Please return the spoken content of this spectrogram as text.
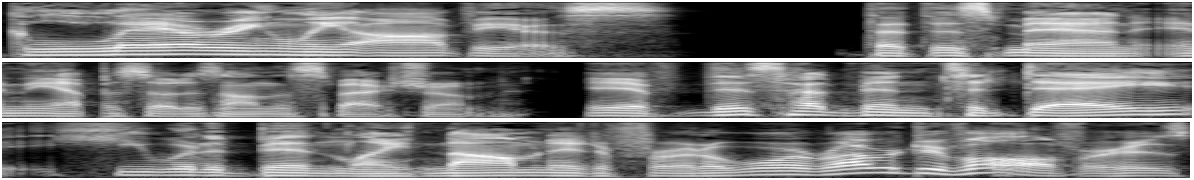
glaringly obvious that this man in the episode is on the spectrum. If this had been today, he would have been like nominated for an award. Robert Duvall for his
